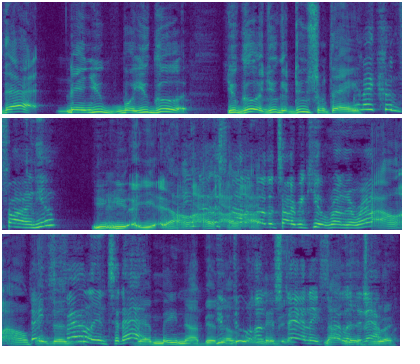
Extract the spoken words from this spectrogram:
that, then you well you good. You good. You could do some things. And they couldn't find him. You, hmm. you, uh, yeah, I- it's I- not I- another Tyreek Hill running around. I don't, I don't they think fell into that. There may not be another. You another do one understand living. they Not fell into that literally. one.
